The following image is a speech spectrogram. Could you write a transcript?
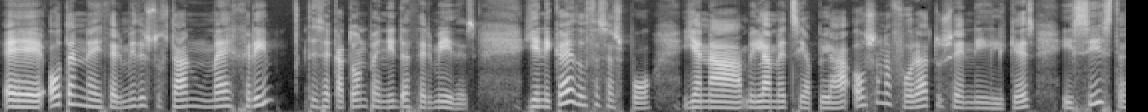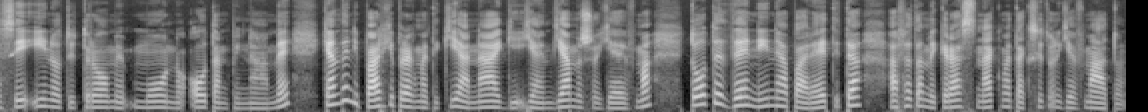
ε, όταν οι θερμίδες του φτάνουν μέχρι τις 150 θερμίδες. Γενικά εδώ θα σας πω, για να μιλάμε έτσι απλά, όσον αφορά τους ενήλικες, η σύσταση είναι ότι τρώμε μόνο όταν πεινάμε και αν δεν υπάρχει πραγματική ανάγκη για ενδιάμεσο γεύμα, τότε δεν είναι απαραίτητα αυτά τα μικρά σνακ μεταξύ των γευμάτων.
